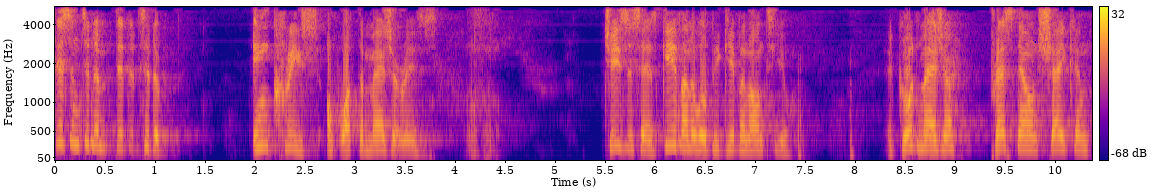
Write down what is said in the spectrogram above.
Listen to the, to the increase of what the measure is. Jesus says, Give and it will be given unto you. A good measure, pressed down, shaken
